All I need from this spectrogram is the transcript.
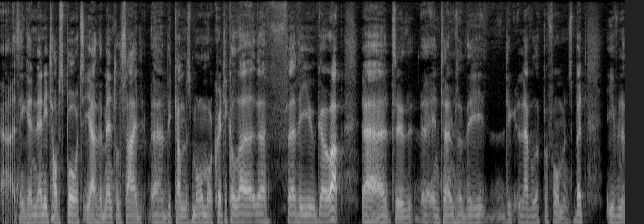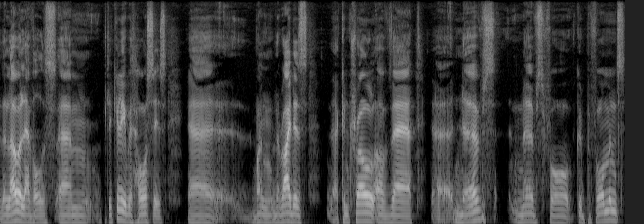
Uh, I think in any top sport, yeah, the mental side uh, becomes more and more critical uh, the further you go up uh, to in terms of the, the, level of performance. But even at the lower levels, um, particularly with horses, uh, one the riders' uh, control of their uh, nerves, nerves for good performance,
